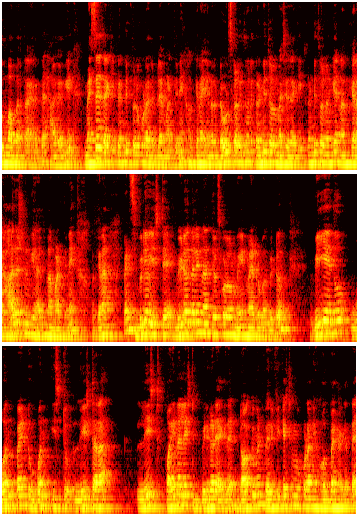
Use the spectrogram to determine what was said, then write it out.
ತುಂಬ ಬರ್ತಾ ಇರುತ್ತೆ. ಹಾಗಾಗಿ ಮೆಸೇಜ್ ಹಾಕಿ ಖಂಡಿತವಾಗ್ಲೂ ಕೂಡ ರಿಪ್ಲೈ ಮಾಡ್ತೀನಿ. ಓಕೆನಾ ಏನಾದ್ರು ಡೌಟ್ಸ್ಗಳಿತ್ತು ಅಂದರೆ ಖಂಡಿತವಾಗ್ಲೂ ಮೆಸೇಜ್ ಹಾಕಿ, ಖಂಡಿತವಾಗ್ಲೂ ನಿಮಗೆ ನನ್ನ ಕೆಲ ಆದಷ್ಟು ನಿಮಗೆ ಹೆಲ್ಪ್ನ ಮಾಡ್ತೀನಿ. ಓಕೆನಾ ಫ್ರೆಂಡ್ಸ್ ವಿಡಿಯೋ ಇಷ್ಟೇ. ವಿಡಿಯೋದಲ್ಲಿ ನಾನು ತಿಳಿಸ್ಕೊಡೋ ಮೇನ್ ಮ್ಯಾಟ್ರ್ ಬಂದುಬಿಟ್ಟು ವಿ ಎದು ಒನ್ ಪಾಯಿಂಟ್ ಒನ್ ಇಷ್ಟು ಲೀಸ್ಟರ ಲಿಸ್ಟ್, ಫೈನಲ್ ಲಿಸ್ಟ್ ಬಿಡುಗಡೆ ಆಗಿದೆ. ಡಾಕ್ಯುಮೆಂಟ್ ವೆರಿಫಿಕೇಶನ್ಗೂ ಕೂಡ ನೀವು ಹೋಗಬೇಕಾಗುತ್ತೆ.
